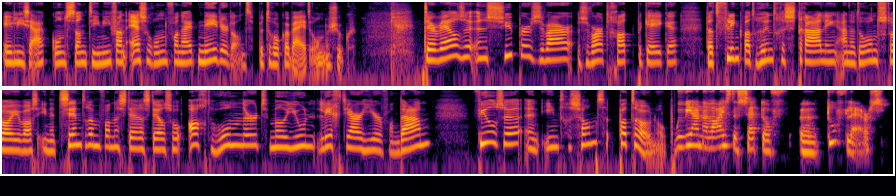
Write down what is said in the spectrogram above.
Elisa Constantini van Esron vanuit Nederland, betrokken bij het onderzoek. Terwijl ze een superzwaar zwart gat bekeken dat flink wat röntgenstraling aan het rondstrooien was in het centrum van een sterrenstelsel 800 miljoen lichtjaar hier vandaan, viel ze een interessant patroon op. We analyzed a set of uh, two flares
